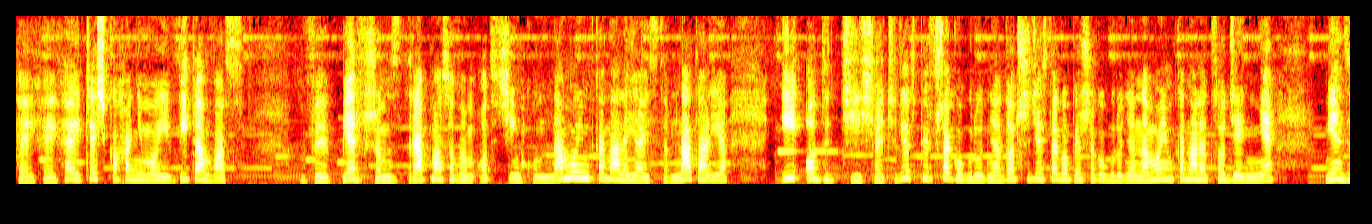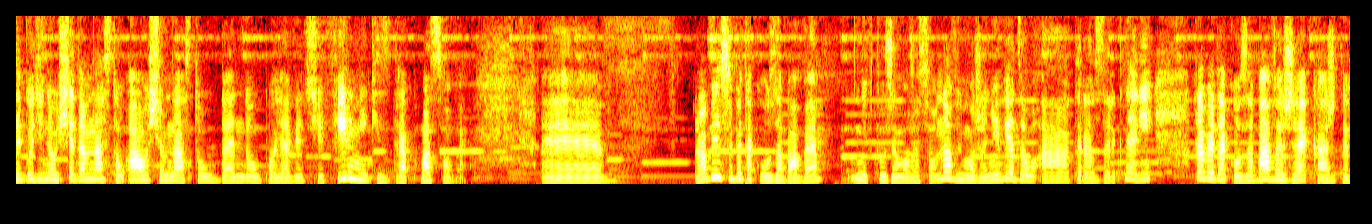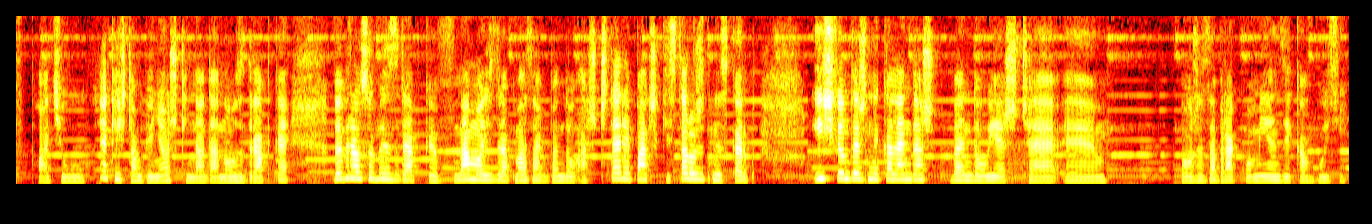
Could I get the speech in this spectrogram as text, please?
Hej, hej, hej, cześć kochani moi, witam Was w pierwszym zdrapmasowym odcinku na moim kanale. Ja jestem Natalia i od dzisiaj, czyli od 1 grudnia do 31 grudnia na moim kanale codziennie między godziną 17 a 18 będą pojawiać się filmiki zdrapmasowe. Eee, robię sobie taką zabawę. Niektórzy może są nowi, może nie wiedzą, a teraz zerknęli. Robię taką zabawę, że każdy wpłacił jakieś tam pieniążki na daną zdrabkę. Wybrał sobie zdrabkę. Na moich zdrabmasach będą aż cztery paczki, starożytny skarb i świąteczny kalendarz. Będą jeszcze... Yy, Boże, zabrakło mi języka w buzi.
